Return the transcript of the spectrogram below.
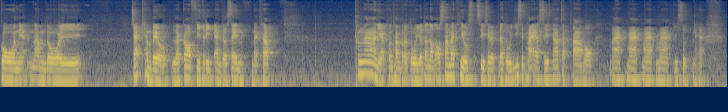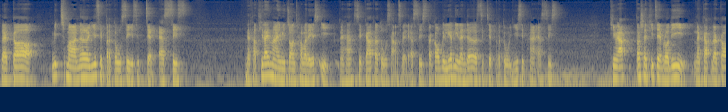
โกลเนี่ยนำโดย แจ็คแคมป์เบลล์แล้วก็เฟรดริกแอนเดอร์เซนนะครับข้างหน้าเนี่ยคนทำประตูเยอะตอนนอนออสตันแมทธิวส์41 ประตู 25 แอสซิสต์น่าจับตามองมากมากมากมากที่สุดนะฮะแล้วก็มิตช์มาร์เนอร์ 20 ประตู 47 แอสซิสต์นะครับที่ได้มามีจอห์นทาวาเรสอีกนะฮะ 19 ประตู 31 แอสซิสต์แล้วก็วิลเลียมนีแลนเดอร์ 17 ประตู 25 แอสซิสต์ทีมรับต้องใช้ทีเจบรอดี้นะครับแล้วก็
